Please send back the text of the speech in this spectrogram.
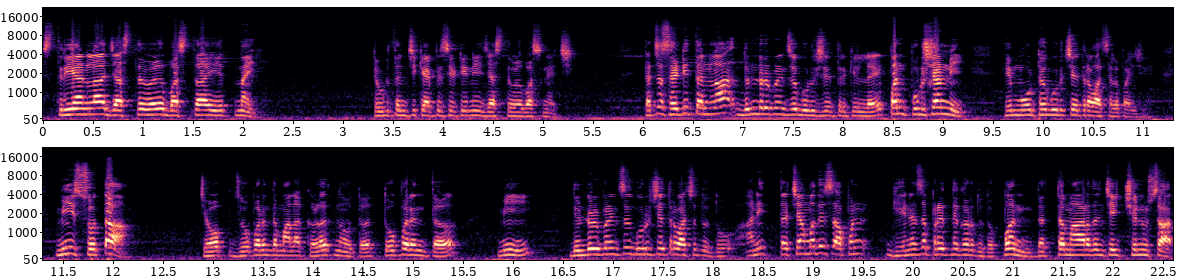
स्त्रियांना जास्त वेळ बसता येत नाही. तेवढी त्यांची कॅपॅसिटी नाही जास्त वेळ बसण्याची. त्याच्यासाठी त्यांना दंडरूपेचं गुरुक्षेत्र केलेलं आहे. पण पुरुषांनी हे मोठं गुरुक्षेत्र वाचायला पाहिजे. मी स्वतः जेव्हा जोपर्यंत मला कळत नव्हतं तोपर्यंत मी दिंडोरीपर्यंतचं गुरुक्षेत्र वाचत होतो. आणि त्याच्यामध्येच आपण घेण्याचा प्रयत्न करत होतो. पण दत्त महाराजांच्या इच्छेनुसार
